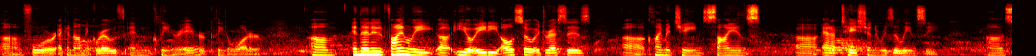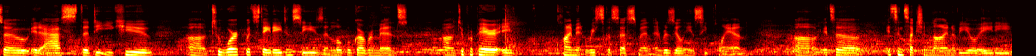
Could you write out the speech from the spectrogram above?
uh, for economic growth and cleaner air, cleaner water. Um, and then it, finally, uh, EO80 also addresses uh, climate change science uh, adaptation and resiliency. Uh, so it asks the DEQ uh, to work with state agencies and local governments uh, to prepare a climate risk assessment and resiliency plan. It's a it's in section nine of EO 80.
